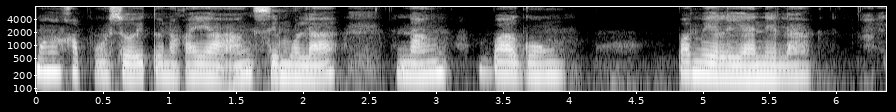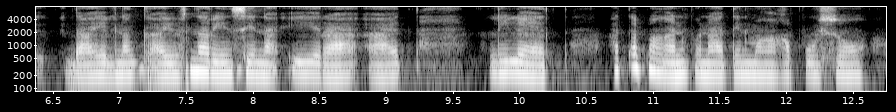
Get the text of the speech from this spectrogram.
Mga kapuso, ito na kaya ang simula ng bagong pamilya nila dahil nagkaayos na rin sina Ira at Lilet. At abangan po natin mga kapuso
